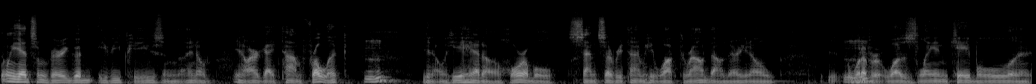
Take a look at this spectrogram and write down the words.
We had some very good EVPs, and I know, you know, our guy Tom Froelich, Mm-hmm. you know, he had a horrible sense every time he walked around down there, you know, whatever it was, laying cable and,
